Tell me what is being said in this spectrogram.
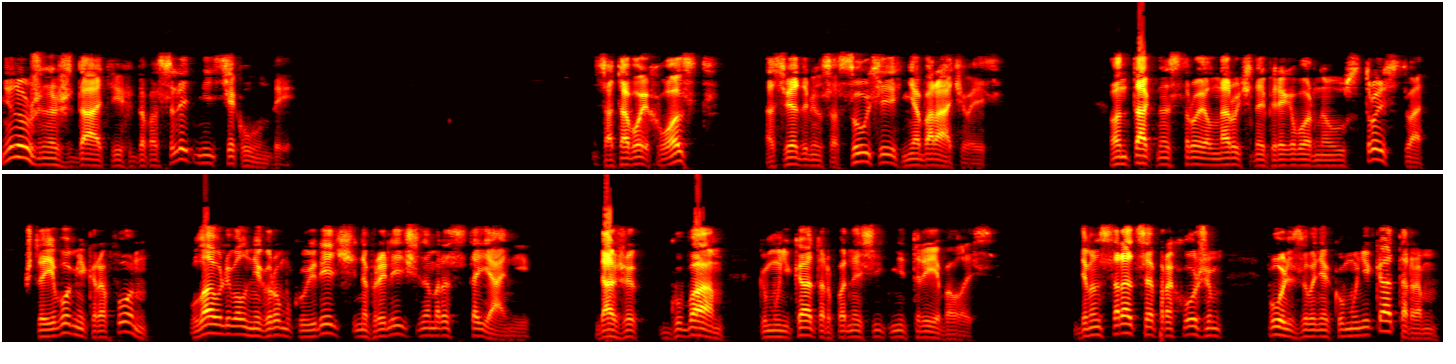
Не нужно ждать их до последней секунды. «За тобой хвост?» — осведомился Суси, не оборачиваясь. Он так настроил наручное переговорное устройство, что его микрофон улавливал негромкую речь на приличном расстоянии. Даже к губам коммуникатор подносить не требовалось. Демонстрация прохожим пользования коммуникатором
